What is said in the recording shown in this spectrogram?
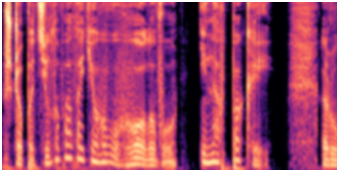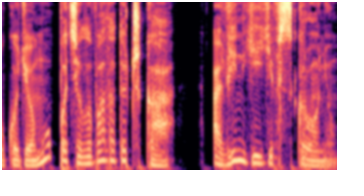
що поцілувала його в голову, і навпаки, руку йому поцілувала дочка, а він її в скроню.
